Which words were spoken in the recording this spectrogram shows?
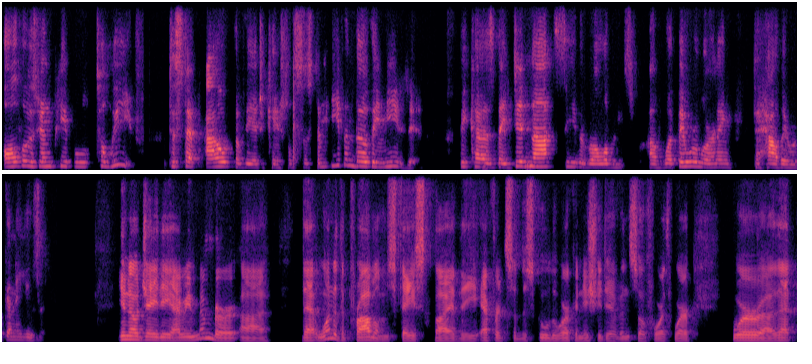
all those young people to leave, to step out of the educational system, even though they needed it, because they did not see the relevance of what they were learning to how they were going to use it. You know, JD, I remember uh, that one of the problems faced by the efforts of the School to Work Initiative and so forth were, were uh, that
